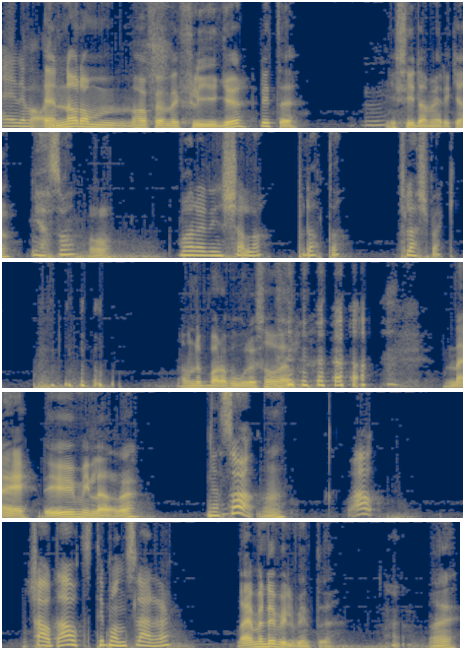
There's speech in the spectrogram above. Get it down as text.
Nej, det var En av dem har för mig flyger lite Mm. i Sydamerika. Jaså, Ja. var är din källa på detta? Flashback? Om det bara vore så väl. Nej, det är ju min lärare. Jaså? Mm. Wow. Shout out till Pontus lärare. Nej, men det vill vi inte. Nej.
